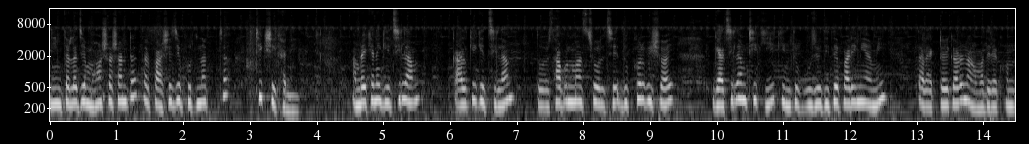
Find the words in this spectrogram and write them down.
নিমতলা যে মহাশ্মশানটা, তার পাশে যে ভূতনাথটা, ঠিক সেখানেই। আমরা এখানে গেছিলাম, কালকে গেছিলাম, তো শ্রাবণ মাস চলছে, দুঃখের বিষয়। গেছিলাম ঠিকই, কিন্তু পুজো দিতে পারিনি আমি। তার একটাই কারণ, আমাদের এখন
